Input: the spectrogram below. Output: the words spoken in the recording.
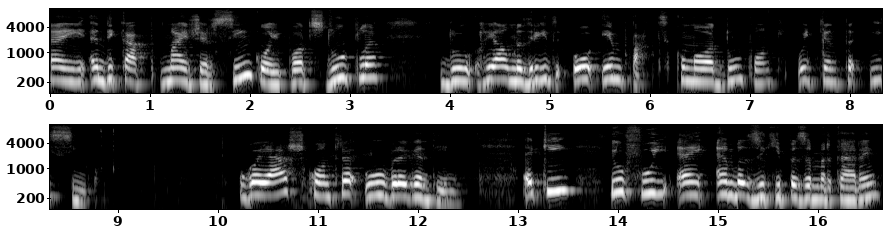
em handicap mais 0,5 ou hipótese dupla do Real Madrid ou empate, com uma odd de 1.85 o Goiás contra o Bragantino. Aqui eu fui em ambas as equipas a marcarem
